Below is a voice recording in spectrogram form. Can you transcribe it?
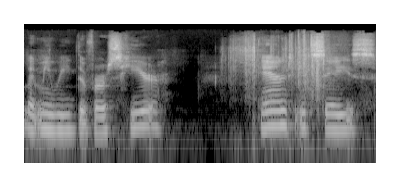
Let me read the verse here. And it says,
